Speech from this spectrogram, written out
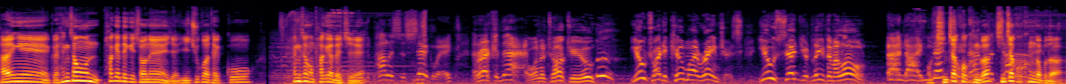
다행히 그 행성은 파괴되기 전에 이제 이주가 됐고 행성은 파괴가 됐지 The palace's segue, and Rick, after that, I want to talk to you. You tried to kill my rangers. You said you'd leave them alone. and I 어 meant 진짜 it at 쿼크인가? the 진짜 time. 쿼크인가 보다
